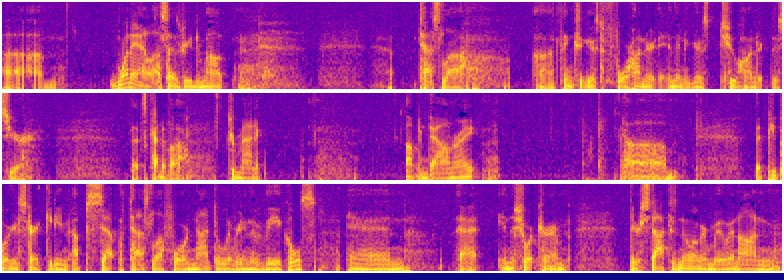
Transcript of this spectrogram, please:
Um, one analyst I was reading about Tesla uh, thinks it goes to 400 and then it goes 200 this year. That's kind of a dramatic up and down, right? Um, that people are going to start getting upset with Tesla for not delivering their vehicles, and that in the short term, their stock is no longer moving on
